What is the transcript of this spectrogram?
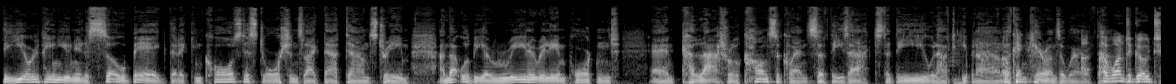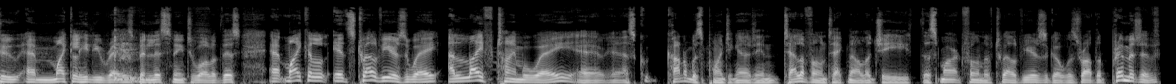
The European Union is so big that it can cause distortions like that downstream regime. And that will be a really, really important um, collateral consequence of these acts that the EU will have to keep an eye on. Okay. I think Ciaran's aware of that. I want to go to um, Michael Healy-Rae has been listening to all of this. Uh, Michael, it's 12 years away, a lifetime away. Uh, as Conor was pointing out in telephone technology, the smartphone of 12 years ago was rather primitive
